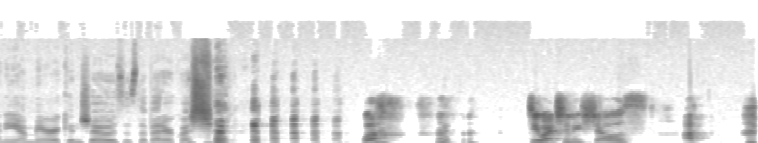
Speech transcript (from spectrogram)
any American shows? Is the better question. Well, do you watch any shows? no,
